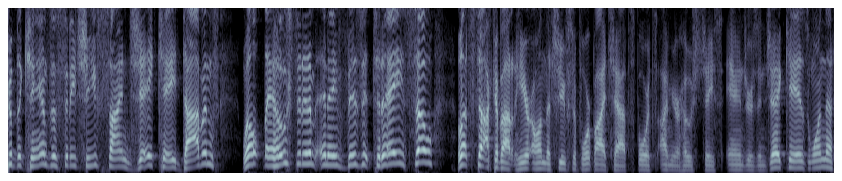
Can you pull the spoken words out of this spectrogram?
Could the Kansas City Chiefs sign J.K. Dobbins? Well, they hosted him in a visit today, so let's talk about it here on the Chiefs Report by Chat Sports. I'm your host, Jace Andrews, and J.K. is one that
